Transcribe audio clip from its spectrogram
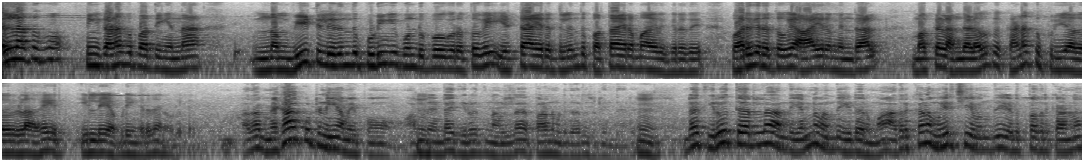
எல்லாத்துக்கும் நீங்கள் கணக்கு பார்த்தீங்கன்னா நம் வீட்டிலிருந்து புடுங்கி கொண்டு போகிற தொகை எட்டாயிரத்திலிருந்து பத்தாயிரமாக இருக்கிறது. வருகிற தொகை ஆயிரம் என்றால் மக்கள் அந்த அளவுக்கு கணக்கு புரியாதவர்களாக இல்லை அப்படிங்கிறது என்னுடைய. அதான் மெகா கூட்டணியை அமைப்போம். அப்படின்னு ரெண்டாயிரத்தி இருபத்தி நாலில் பாராளுமன்ற தேர்தல் சொல்லியிருந்தாரு. ரெண்டாயிரத்தி இருபத்தி ஆறில் அந்த எண்ணம் வந்து ஈடருமா? அதற்கான முயற்சியை வந்து எடுப்பதற்கான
